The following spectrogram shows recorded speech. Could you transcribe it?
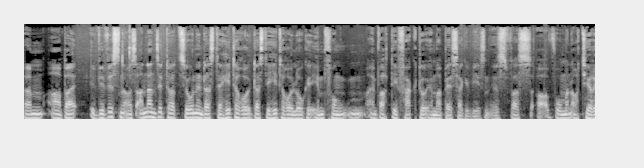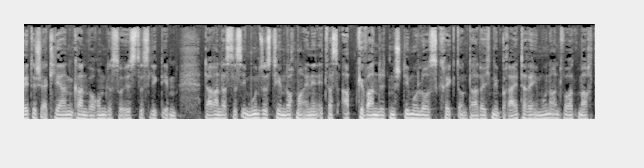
Ähm, aber wir wissen aus anderen Situationen, dass, der Hetero, dass die heterologe Impfung einfach de facto immer besser gewesen ist, was, wo man auch theoretisch erklären kann, warum das so ist. Das liegt eben daran, dass das Immunsystem nochmal einen etwas abgewandelten Stimulus kriegt und dadurch eine breitere Immunantwort macht,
